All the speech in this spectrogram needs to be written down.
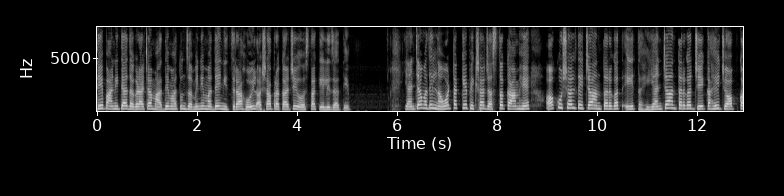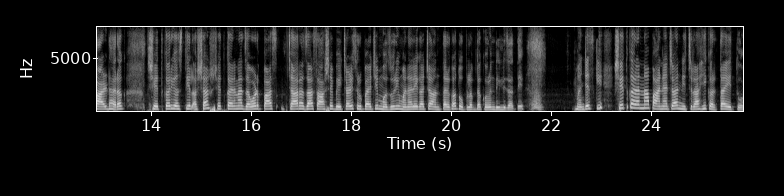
ते पाणी त्या दगडाच्या माध्यमातून जमिनीमध्ये निचरा होईल अशा प्रकारची व्यवस्था केली जाते. यांच्यामधील नव्वद टक्केपेक्षा जास्त काम हे अकुशलतेच्या अंतर्गत येत आहे. यांच्या अंतर्गत जे काही जॉब कार्डधारक शेतकरी असतील अशा शेतकऱ्यांना जवळपास चार हजार सहाशे बेचाळीस रुपयाची मजुरी मनरेगाच्या अंतर्गत उपलब्ध करून दिली जाते. म्हणजेच की शेतकऱ्यांना पाण्याचा निचराही करता येतो.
